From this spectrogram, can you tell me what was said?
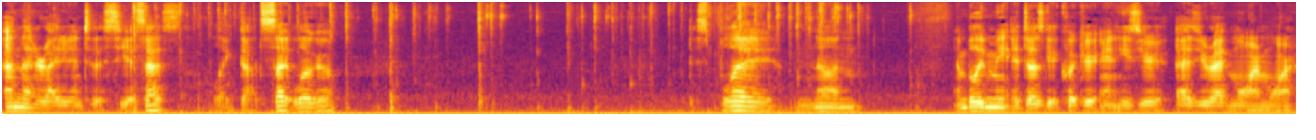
And then write it into the CSS, like site logo. Display, none. And believe me, it does get quicker and easier as you write more and more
